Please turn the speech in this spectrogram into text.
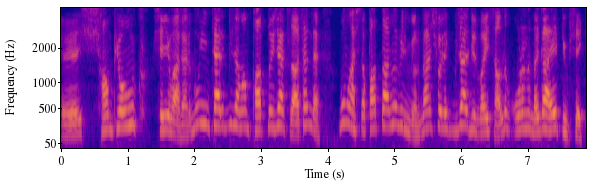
e, şampiyonluk şeyi var. Yani bu Inter bir zaman patlayacak zaten de bu maçta patlar mı bilmiyorum. Ben şöyle güzel bir bahis aldım. Oranı da gayet yüksek.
